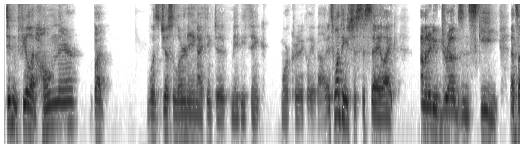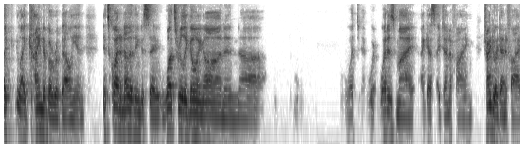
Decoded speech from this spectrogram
didn't feel at home there, but was just learning. I think to maybe think more critically about it. It's one thing just to say like I'm going to do drugs and ski. That's like like kind of a rebellion. It's quite another thing to say what's really going on and. Uh, what what- is my i guess identifying trying to identify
